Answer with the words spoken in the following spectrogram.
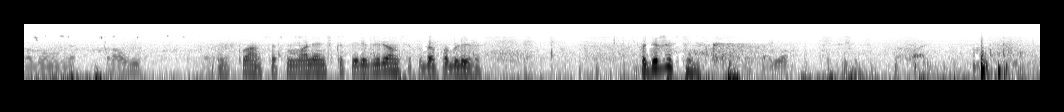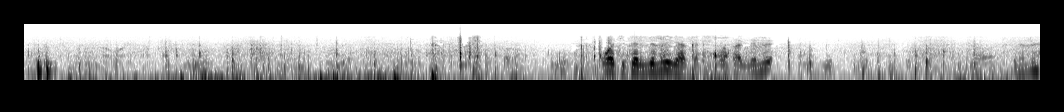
Надо у меня траву. Руслан, сейчас мы маленечко переберемся туда поближе. Подержи спиннинг. Встаёт. О, теперь держи якорь. Вот так держи. Давай. Держи.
